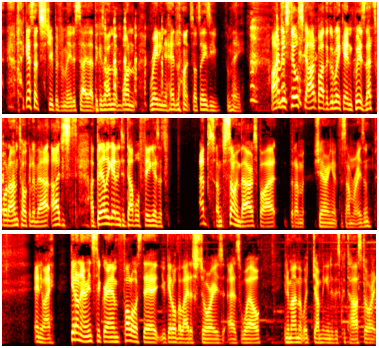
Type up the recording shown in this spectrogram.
I guess that's stupid for me to say that because I'm the one reading the headlines, so it's easy for me. I'm mean- just still scarred by the Good Weekend quiz. That's what I'm talking about. I just, I barely get into double figures. It's, abs- I'm so embarrassed by it that I'm sharing it for some reason. Anyway, get on our Instagram, follow us there. You get all the latest stories as well. In a moment, we're jumping into this Qatar story.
